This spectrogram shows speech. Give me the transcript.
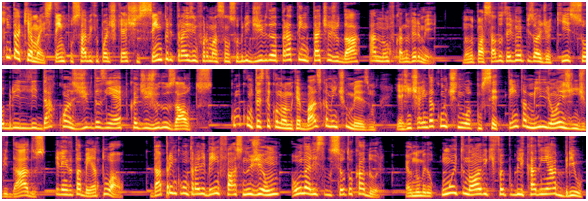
Quem está aqui há mais tempo sabe que o podcast sempre traz informação sobre dívida para tentar te ajudar a não ficar no vermelho. No ano passado teve um episódio aqui sobre lidar com as dívidas em época de juros altos. Como o contexto econômico é basicamente o mesmo e a gente ainda continua com 70 milhões de endividados, ele ainda está bem atual. Dá para encontrar ele bem fácil no G1 ou na lista do seu tocador. É o número 189 que foi publicado em abril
